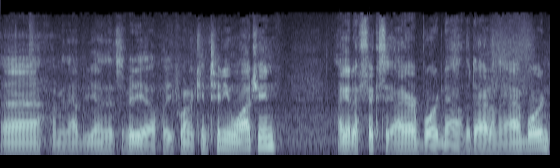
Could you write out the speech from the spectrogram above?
uh, I mean, that'd be the end of this video. But if you want to continue watching, I got to fix the IR board now, the diode on the IR board.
